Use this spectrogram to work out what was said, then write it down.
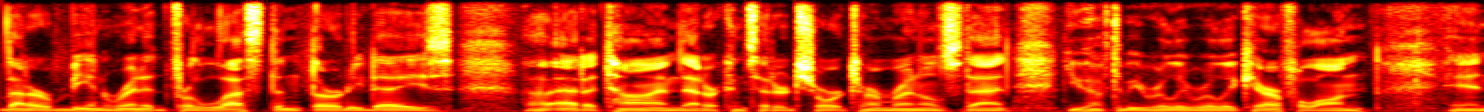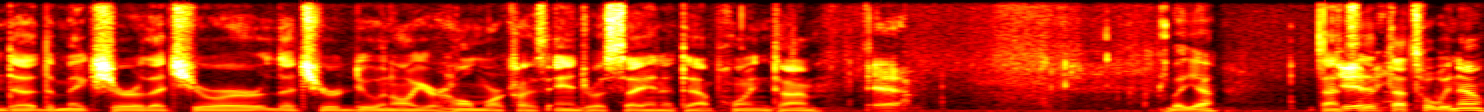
that are being rented for less than 30 days uh, at a time that are considered short-term rentals that you have to be really, really careful on, and uh, to make sure that you're that you're doing all your homework, as Andra was saying at that point in time. Yeah. But yeah, that's Jimmy. it. That's what we know.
